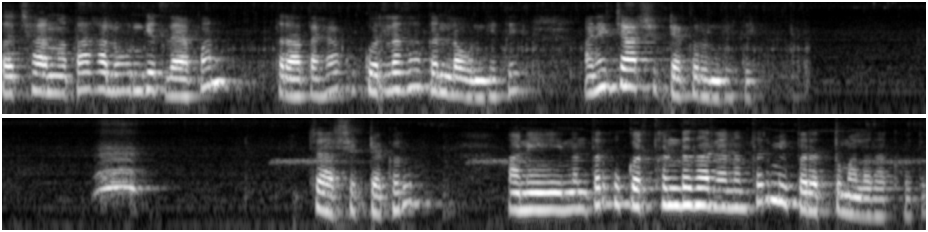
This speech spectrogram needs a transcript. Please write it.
तर छान आता हलवून घेतलं आहे आपण. तर आता ह्या कुकरला झाकण लावून घेते आणि चार शिट्ट्या करून घेते. चार शिट्ट्या करू. आणि नंतर कुकर थंड झाल्यानंतर मी परत तुम्हाला दाखवते.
